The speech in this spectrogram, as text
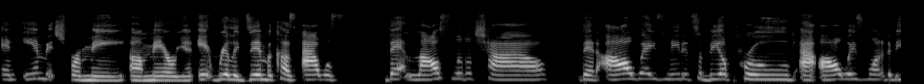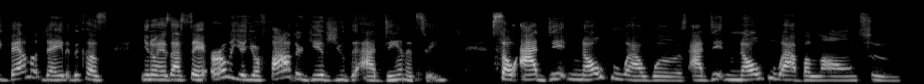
an image for me um, mariam it really didn't because i was that lost little child that always needed to be approved i always wanted to be validated because you know as i said earlier your father gives you the identity so i didn't know who i was i didn't know who i belonged to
